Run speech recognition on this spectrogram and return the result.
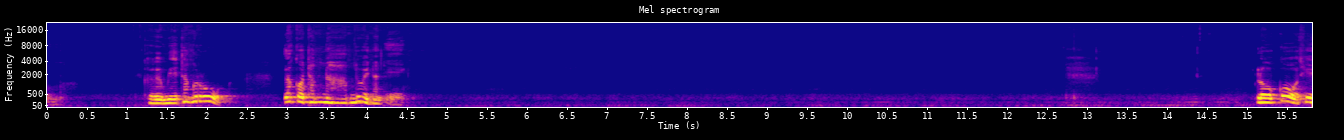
ม คือมีทั้งรูป แล้วก็ทั้งนามด้วยนั่นเอง โลโก้ที่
